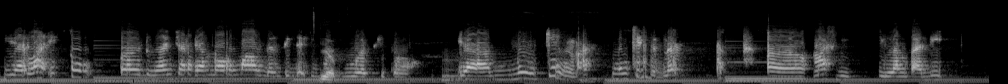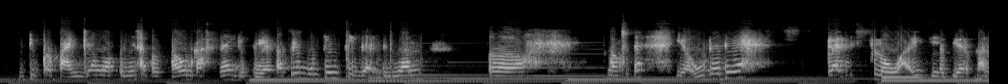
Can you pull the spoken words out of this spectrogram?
biarlah itu eh, dengan cara yang normal dan tidak dibuat-buat gitu. Loh Hmm. ya mungkin mas mungkin benar eh, mas bilang tadi diperpanjang waktunya satu tahun kasarnya gitu ya. Tapi mungkin tidak dengan eh, maksudnya ya udah deh let it flow aja biarkan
